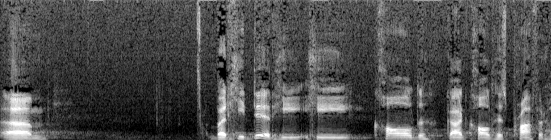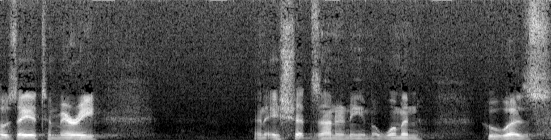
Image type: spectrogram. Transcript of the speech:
Um, but he did. He, he called, God called his prophet Hosea to marry an Eshet Zanunim, a woman who was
